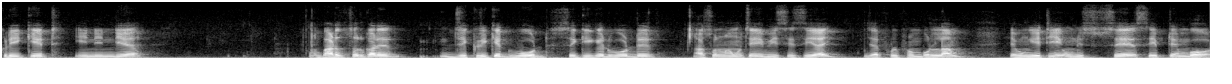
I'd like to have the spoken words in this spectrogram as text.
cricket in India Bharat সরকারের যে ক্রিকেট বোর্ড সেই ক্রিকেট বোর্ডের আসল নাম হচ্ছে এই বিসিসিআই যার ফুল ফর্ম বললাম। এবং এটি উনিশে সেপ্টেম্বর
